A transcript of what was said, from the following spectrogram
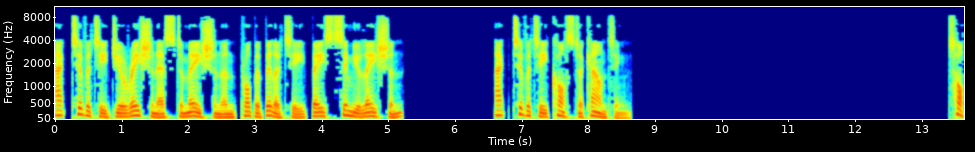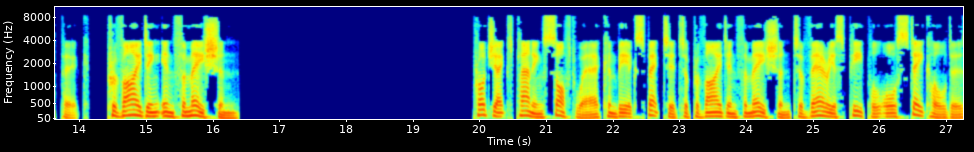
Activity duration estimation and probability-based simulation. Activity cost accounting. Topic providing information Project planning software can be expected to provide information to various people or stakeholders,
